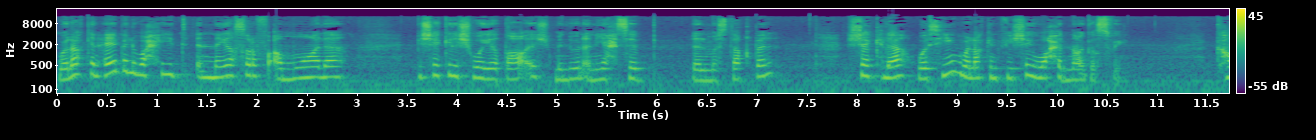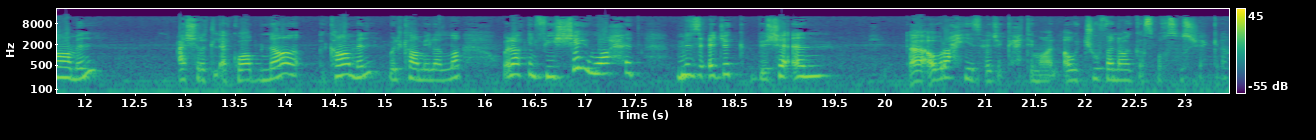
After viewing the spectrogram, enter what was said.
ولكن عيبه الوحيد إنه يصرف أمواله بشكل شوية طائش من دون أن يحسب للمستقبل. شكله وسيم ولكن في شيء واحد ناقص فيه. كامل عشرة الأكواب. نا كامل والكامل الله. ولكن في شيء واحد مزعجك بشأن آه، أو راح يزعجك احتمال أو تشوفه ناقص بخصوص شكله.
